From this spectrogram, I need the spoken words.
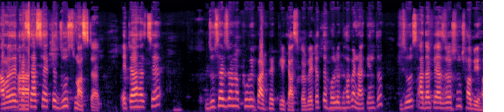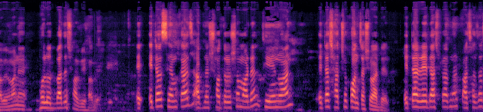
আমাদের কাছে আছে একটা জুস মাস্টার এটা হচ্ছে জুসের জন্য খুবই পারফেক্টলি কাজ করবে। এটাতে হলুদ হবে না কিন্তু জুস আদা পেঁয়াজ রসুন সবই হবে। মানে হলুদ বাদে সবই হবে। এটাও সেম কাজ আপনার সতেরোশো মডেল থ্রি ইন ওয়ান এটা সাতশো পঞ্চাশ ওয়ার্ডের এটার রেট আসবে আপনার পাঁচ হাজার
